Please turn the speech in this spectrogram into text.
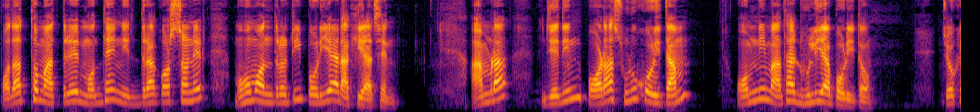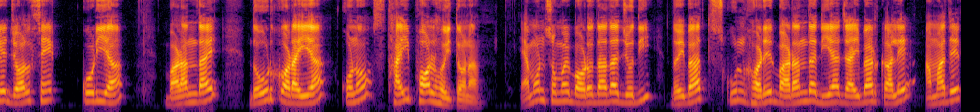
পদার্থ মাত্রের মধ্যে নিদ্রাকর্ষণের মোহমন্ত্রটি পড়িয়া রাখিয়াছেন। আমরা যেদিন পড়া শুরু করিতাম, অমনি মাথা ঢুলিয়া পড়িত। চোখে জল সেঁক করিয়া বারান্দায় দৌড় করাইয়া কোনো স্থায়ী ফল হইত না। এমন সময় বড় দাদা যদি দৈবাত স্কুল ঘরের বারান্দা দিয়া যাইবার কালে আমাদের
